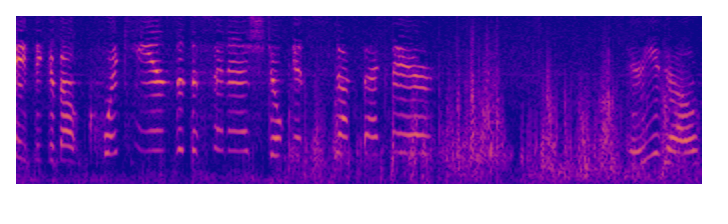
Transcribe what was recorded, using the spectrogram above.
Okay. Think about quick hands at the finish. Don't get stuck back there. There you go.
